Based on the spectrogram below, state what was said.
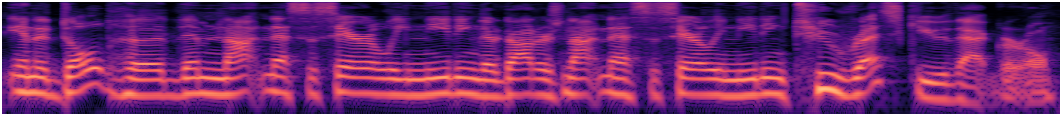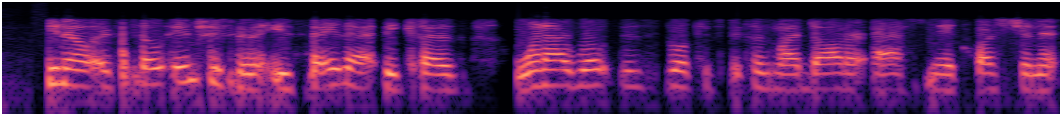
in adulthood them not necessarily needing their daughters not necessarily needing to rescue that girl? You know, it's so interesting that you say that because when I wrote this book, it's because my daughter asked me a question at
